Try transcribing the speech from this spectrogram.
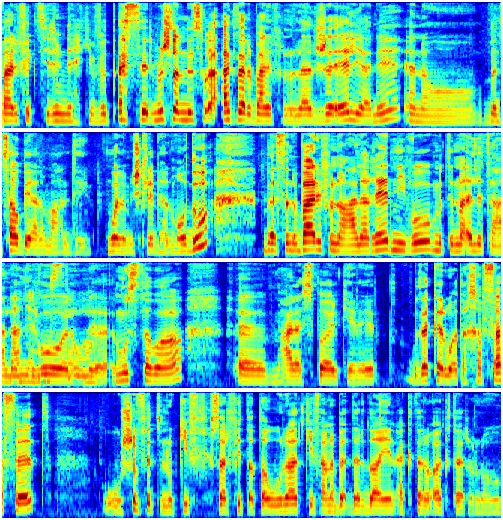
بعرف كتير منيح كيف بتأثر. مش للنسوة أكثر بعرف إنه للرجال يعني إنه بنسوبي أنا ما عندي ولا مشكلة بهالموضوع. بس إنه بعرف إنه على غير نيفو مثل ما قلت على نيفو المستوى. المستوى على سبور كانت بتذكر وقتها خففت. وشفت إنه كيف صار في تطورات كيف أنا بقدر ضاين أكثر وأكثر إنه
